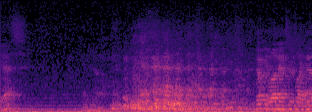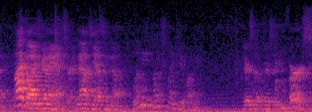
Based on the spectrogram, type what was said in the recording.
Yes and no. Don't you love answers like that? I thought he was going to answer it. Now it's yes and no. Let me, let me explain to you what I mean. There's a, there's a verse.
